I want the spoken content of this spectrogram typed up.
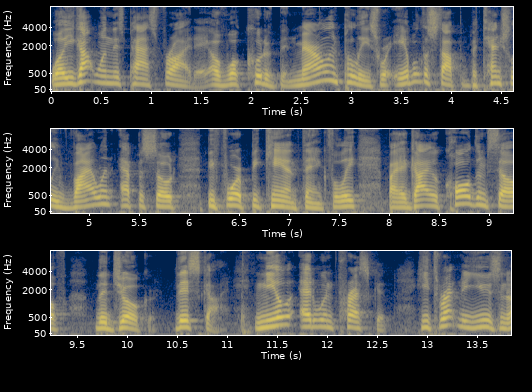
well, you got one this past Friday of what could have been. Maryland police were able to stop a potentially violent episode before it began, thankfully, by a guy who called himself the Joker. This guy, Neil Edwin Prescott. He threatened to use an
